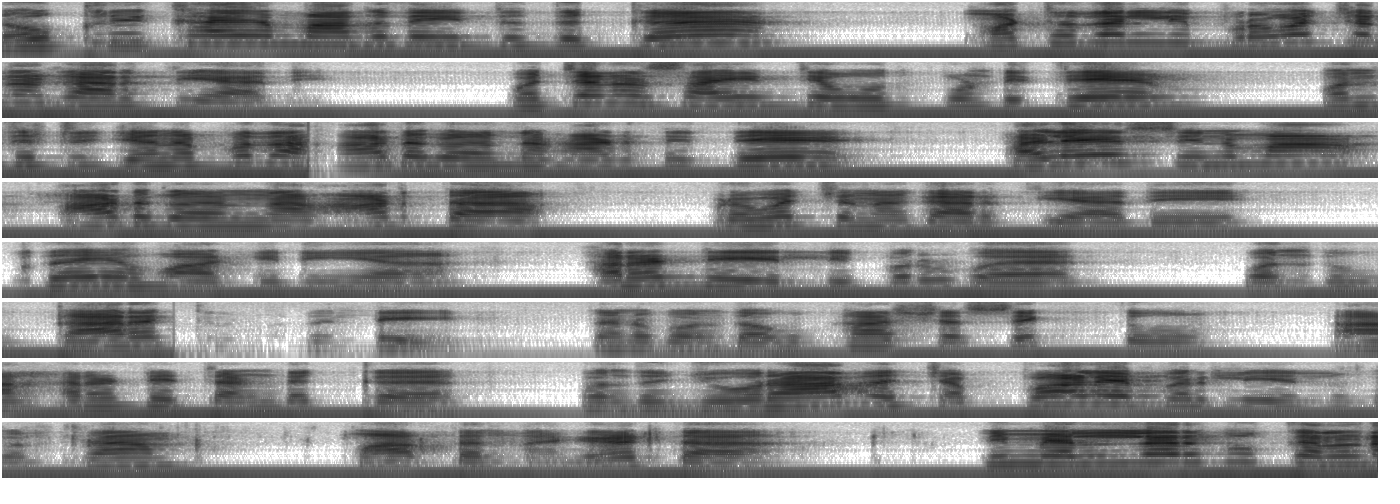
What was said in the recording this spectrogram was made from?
ನೌಕರಿ ಕಾಯಂ ಆಗದೆ ಇದ್ದದಕ್ಕ ಮಠದಲ್ಲಿ ಪ್ರವಚನಗಾರ್ತಿ ಆದೆ ವಚನ ಸಾಹಿತ್ಯ ಓದ್ಕೊಂಡಿದ್ದೆ, ಒಂದಿಷ್ಟು ಜನಪದ ಹಾಡುಗಳನ್ನ ಹಾಡ್ತಿದ್ದೆ, ಹಳೆ ಸಿನಿಮಾ ಹಾಡುಗಳನ್ನ ಹಾಡ್ತಾ ಪ್ರವಚನಗಾರ್ತಿ ಆದೆ ಉದಯವಾಹಿನಿಯ ಹರಟೆಯಲ್ಲಿ ಬರುವ ಒಂದು ಕಾರ್ಯಕ್ರಮದಲ್ಲಿ ನನಗೊಂದು ಅವಕಾಶ ಸಿಕ್ತು. ಆ ಹರಟೆ ತಂಡಕ್ಕ ಒಂದು ಜೋರಾದ ಚಪ್ಪಾಳೆ ಬರ್ಲಿ ಎನ್ನುವಂತ ಮಾತನ್ನ ಹೇಳ್ತಾ ನಿಮ್ಮೆಲ್ಲರಿಗೂ ಕನ್ನಡ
